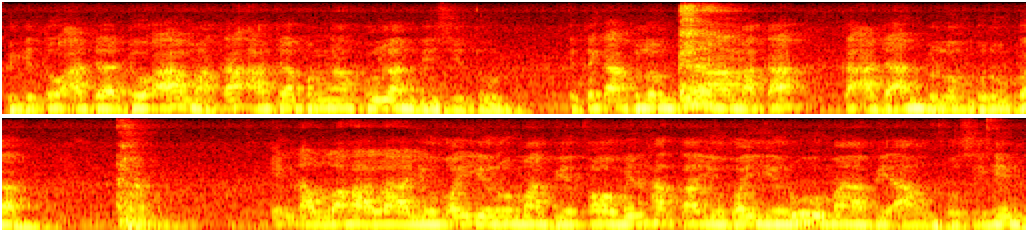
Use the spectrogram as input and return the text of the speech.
Begitu ada doa maka ada pengabulan di situ. Ketika belum doa maka keadaan belum berubah. Inna Allah la yughayyiru ma biqaumin hatta yughayyiru ma bi anfusihim.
